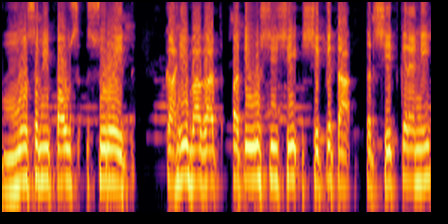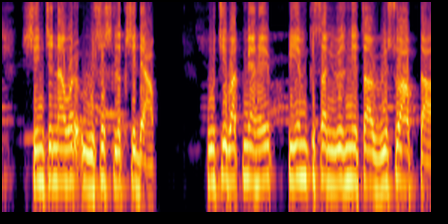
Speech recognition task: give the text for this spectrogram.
मोसमी पाऊस सुरळीत काही भागात अतिवृष्टीची शक्यता तर शेतकऱ्यांनी सिंचनावर विशेष लक्ष द्या. पुढची बातमी आहे पीएम किसान योजनेचा विश्व हप्ता.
